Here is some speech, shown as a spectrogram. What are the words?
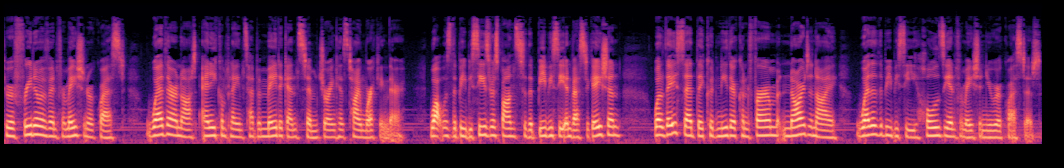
through a Freedom of Information request whether or not any complaints had been made against him during his time working there. What was the BBC's response to the BBC investigation? Well, they said they could neither confirm nor deny whether the BBC holds the information you requested.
